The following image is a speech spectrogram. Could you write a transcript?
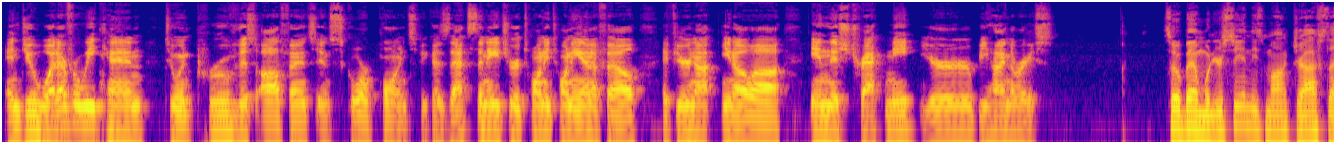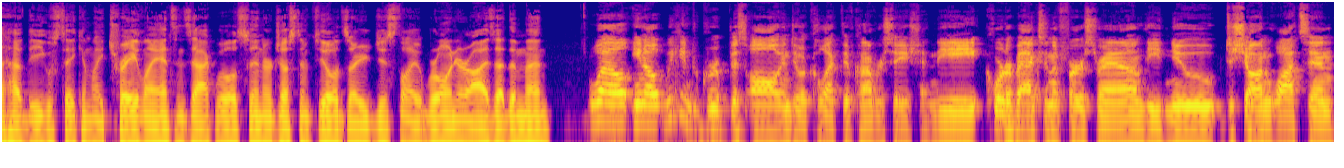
and do whatever we can to improve this offense and score points because that's the nature of 2020 NFL. If you're not, you know, uh, in this track meet, you're behind the race. So Ben, when you're seeing these mock drafts that have the Eagles taking like Trey Lance and Zach Wilson or Justin Fields, are you just like rolling your eyes at them then? Well, you know, we can group this all into a collective conversation. The quarterbacks in the first round, the new Deshaun Watson,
